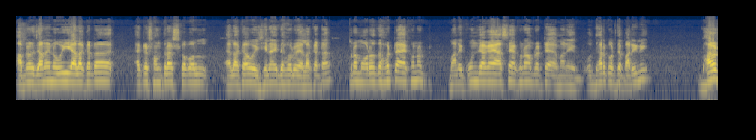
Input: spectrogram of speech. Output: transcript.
আপনারা জানেন ওই এলাকাটা একটা সন্ত্রাস কবল এলাকা, ওই ঝিনাইদহর এলাকাটা। আমরা মরদেহটা এখনও মানে কোন জায়গায় আছে এখনও আমরা মানে উদ্ধার করতে পারিনি। ভারত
